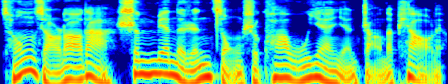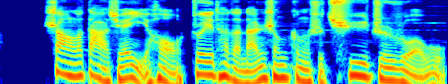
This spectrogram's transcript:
从小到大，身边的人总是夸吴艳艳长得漂亮。上了大学以后，追她的男生更是趋之若鹜。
